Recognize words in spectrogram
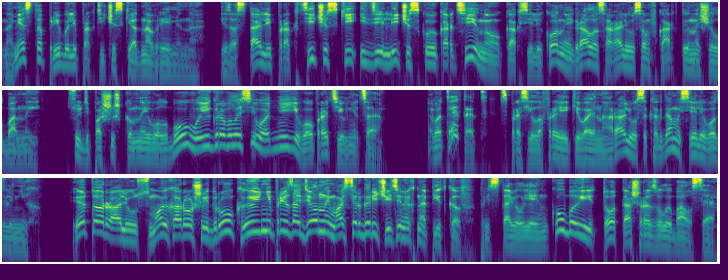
На место прибыли практически одновременно и застали практически идиллическую картину, как Силикона играла с Оралиусом в карты на щелбаны. Судя по шишкам на его лбу, выигрывала сегодня его противница. «Вот этот?» – спросила Фрейя, кивая на Оралиуса, когда мы сели возле них. «Это Оралиус, мой хороший друг и непревзойденный мастер горячительных напитков», – представил я инкуба, и тот аж разулыбался.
